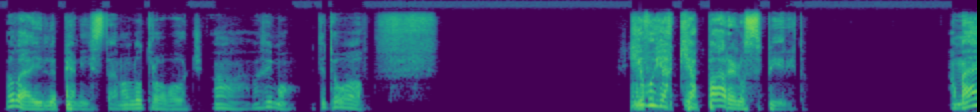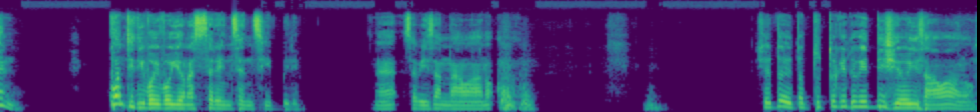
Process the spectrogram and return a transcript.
Dov'è il pianista? Non lo trovo oggi. Ah, Simo, ti trovavo. Io voglio acchiappare lo spirito. Amen. Quanti di voi vogliono essere insensibili? Eh, sanno la mano. Cioè, tutto quello che dici gli sa mano.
